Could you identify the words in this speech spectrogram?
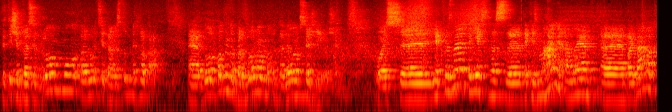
в 2022 році та наступних роках. Було подано Барбоном Данилом Сергійовичем. Ось, е, як ви знаєте, є у нас е, такі змагання, але е, байдарок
